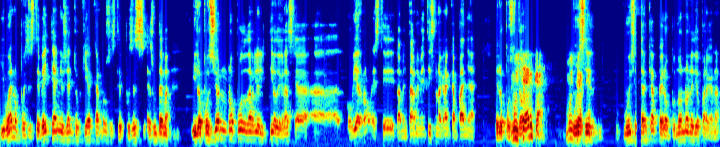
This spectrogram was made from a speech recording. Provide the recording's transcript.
y bueno, pues este 20 años ya en Turquía, Carlos, este, pues es, es un tema. Y la oposición no pudo darle el tiro de gracia al gobierno. Este, lamentablemente hizo una gran campaña el opositor. Muy cerca, muy, cerca. Muy cerca, pero pues no, no le dio para ganar.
